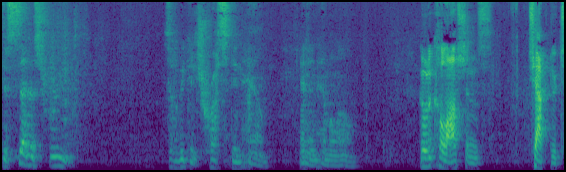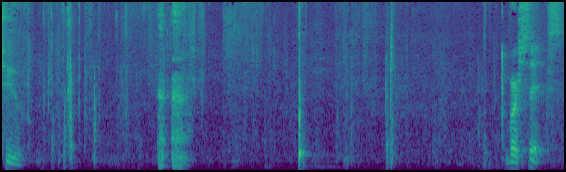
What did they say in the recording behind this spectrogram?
to set us free so that we can trust in Him and in Him alone. Go to Colossians chapter 2. Verse 6.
